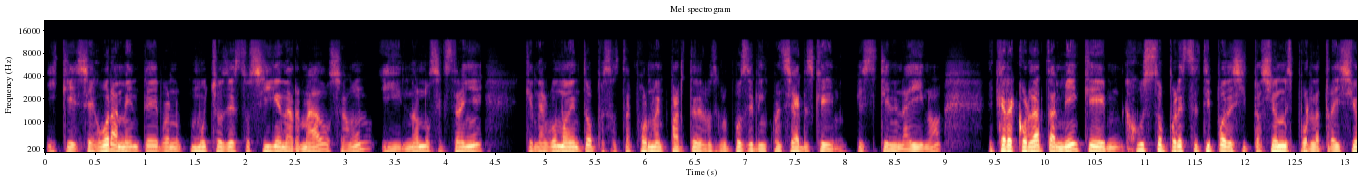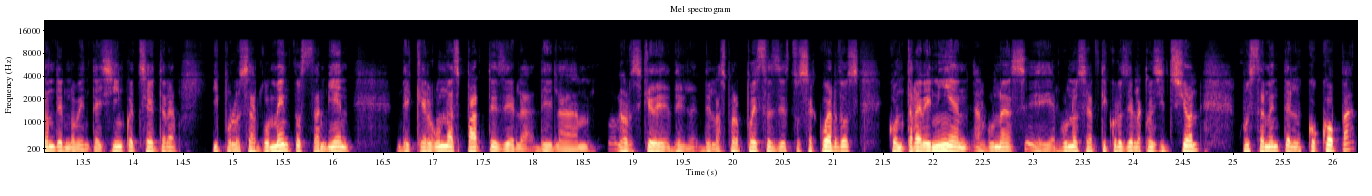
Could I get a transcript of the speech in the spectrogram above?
y que seguramente, bueno, muchos de estos siguen armados aún y no nos extrañe que en algún momento pues hasta formen parte de los grupos delincuenciales que, que tienen ahí, ¿no? Hay que recordar también que justo por este tipo de situaciones, por la traición del 95, etcétera, y por los argumentos también de que algunas partes de la, de la, de las propuestas de estos acuerdos contravenían algunas, eh, algunos artículos de la Constitución, justamente la COCOPA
